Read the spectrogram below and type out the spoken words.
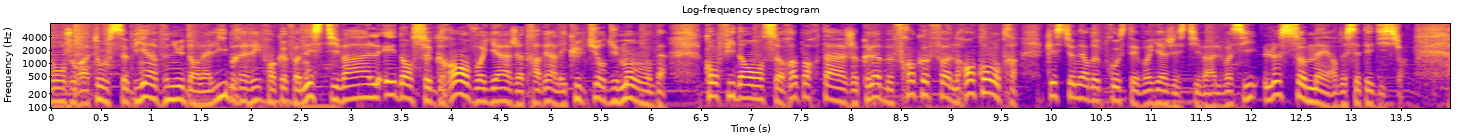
Bonjour à tous, bienvenue dans la librairie francophone estivale et dans ce grand voyage à travers les cultures du monde. Confidence, reportage, club francophone, rencontre, questionnaire de Proust et voyage estival, voici le sommaire de cette édition.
